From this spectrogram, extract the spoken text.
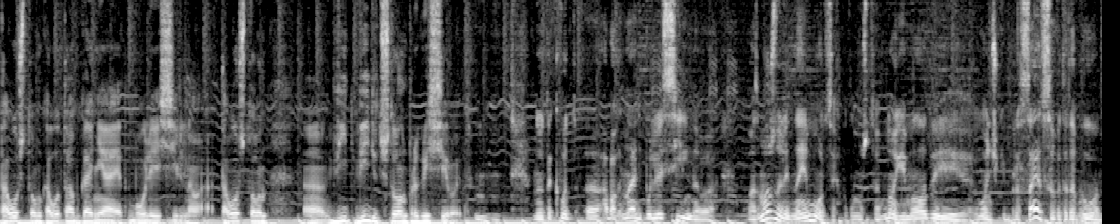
того, что он кого-то обгоняет более сильного, от того, что он э, вид, видит, что он прогрессирует. Ну так вот, э, обогнать более сильного возможно ли на эмоциях? Потому что многие молодые гонщики бросаются в этот обгон.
